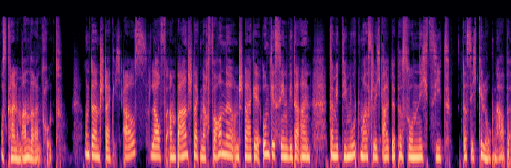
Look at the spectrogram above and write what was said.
Aus keinem anderen Grund. Und dann steige ich aus, laufe am Bahnsteig nach vorne und steige ungesehen wieder ein, damit die mutmaßlich alte Person nicht sieht, dass ich gelogen habe.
